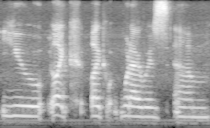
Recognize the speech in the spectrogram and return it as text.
you like like what I was um,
